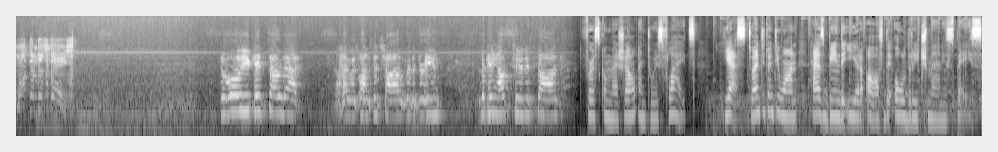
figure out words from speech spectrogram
Welcome to space. To all you kids down there, I was once a child with a dream, looking up to the stars. First commercial and tourist flights. Yes, 2021 has been the year of the old rich man in space.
